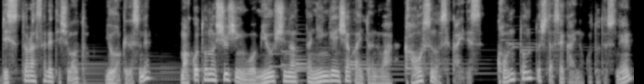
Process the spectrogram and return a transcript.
リストラされてしまうというわけですね。誠の主人を見失った人間社会というのはカオスの世界です。混沌とした世界のことですね。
